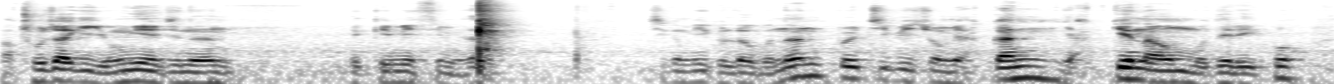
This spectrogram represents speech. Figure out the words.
어, 조작이 용이해지는 느낌이 있습니다. 지금 이 글러브는 뿔집이 좀 약간 얕게 나온 모델이고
